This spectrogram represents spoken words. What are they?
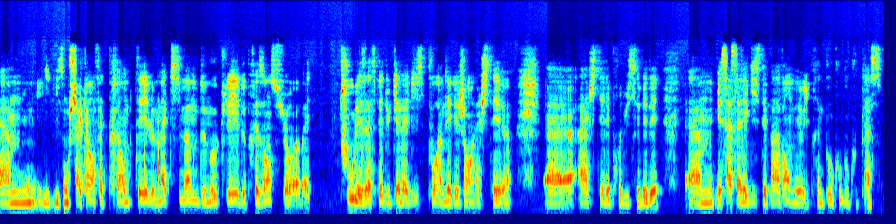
Euh, ils ont chacun en fait préempté le maximum de mots clés et de présence sur bah, tous les aspects du cannabis pour amener les gens à acheter, euh, à acheter les produits CBD. Euh, et ça, ça n'existait pas avant, mais ils prennent beaucoup, beaucoup de place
